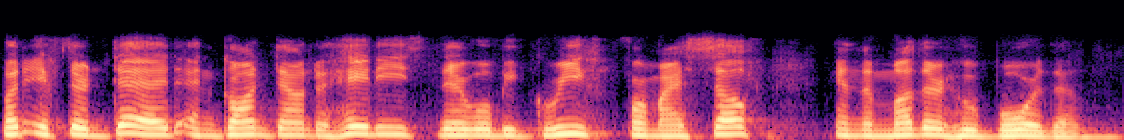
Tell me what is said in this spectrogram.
But if they're dead and gone down to Hades, there will be grief for myself and the mother who bore them.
